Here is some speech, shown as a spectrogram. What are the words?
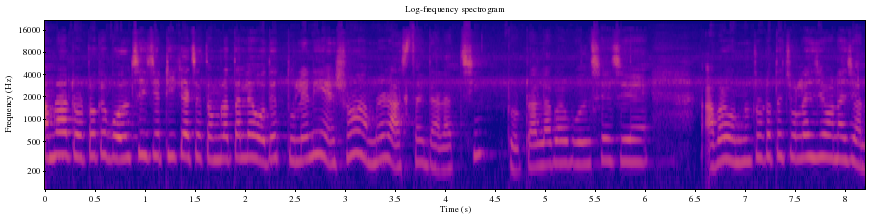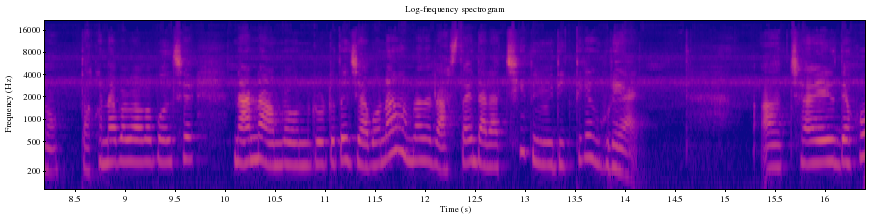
আমরা টোটোকে বলছি যে ঠিক আছে তোমরা তাহলে ওদের তুলে নিয়ে এসো আমরা রাস্তায় দাঁড়াচ্ছি। টোটাল আবার বলছে যে আবার অন্য টোটোতে চলে যেও না জানো? তখন আবার বাবা বলছে, না না, আমরা অন্য টোটোতে যাব না, আমরা রাস্তায় দাঁড়াচ্ছি, তুই ওই দিক থেকে ঘুরে আয়। আচ্ছা এই দেখো,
